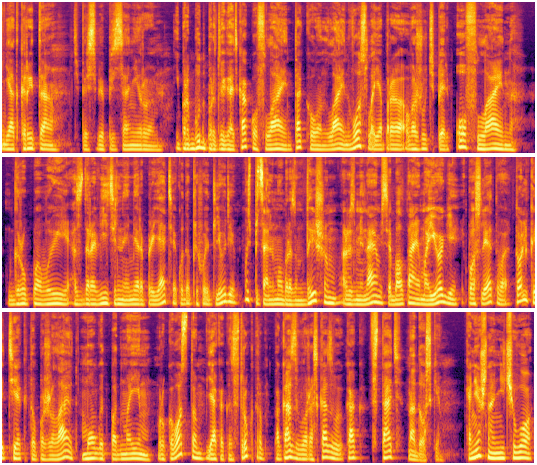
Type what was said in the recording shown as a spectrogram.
я открыто теперь себе позиционирую и буду продвигать как офлайн, так и онлайн. В Осло я провожу теперь офлайн групповые оздоровительные мероприятия, куда приходят люди. Мы специальным образом дышим, разминаемся, болтаем о йоге. И после этого только те, кто пожелают, могут под моим руководством, я как инструктор, показываю, рассказываю, как встать на доски. Конечно, ничего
